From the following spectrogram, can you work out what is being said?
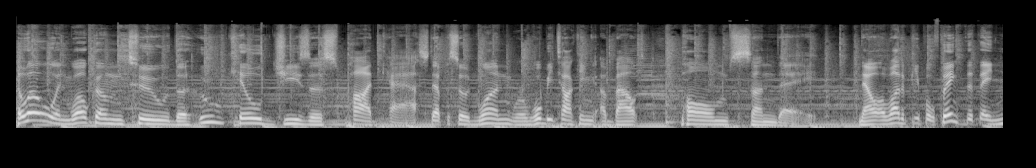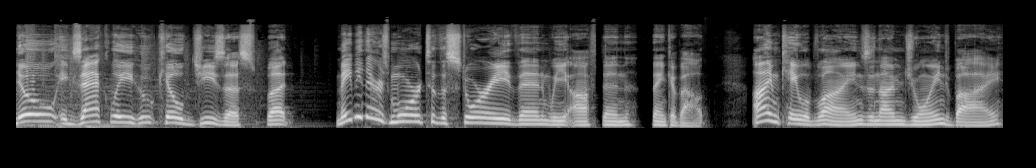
Hello, and welcome to the Who Killed Jesus podcast, episode one, where we'll be talking about Palm Sunday. Now, a lot of people think that they know exactly who killed Jesus, but maybe there's more to the story than we often think about. I'm Caleb Lines, and I'm joined by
